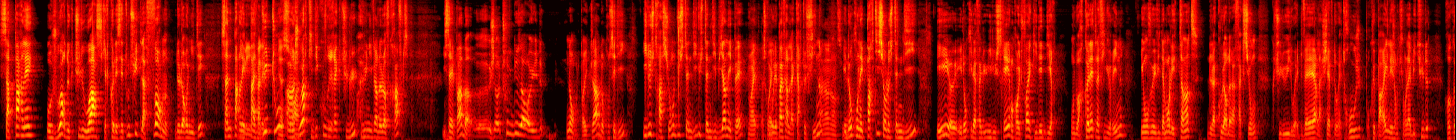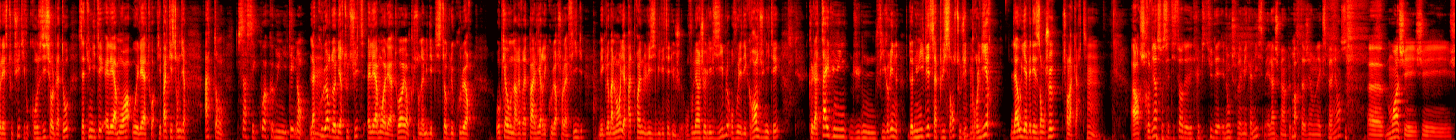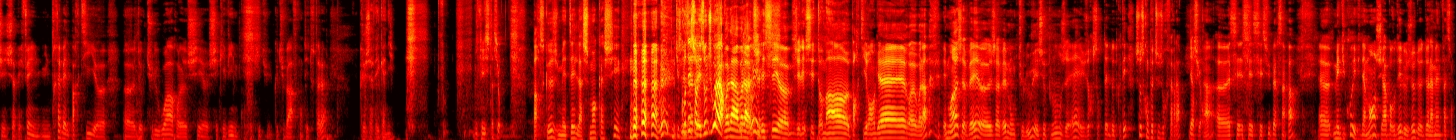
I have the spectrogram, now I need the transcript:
ça parlait aux joueurs de Cthulhu Wars qui reconnaissaient tout de suite la forme de leur unité. Ça ne parlait Mais pas fallait- du tout à sûr, un ouais. joueur qui découvrirait Cthulhu, l'univers de Lovecraft. Il savait pas, bah, euh, j'ai un truc bizarroïde. Non, tandis que là, donc on s'est dit, illustration, du standy, du standy bien épais, Ouais. parce qu'on ouais. voulait pas faire de la carte fine. Ah, non, non, c'est Et bien. donc on est parti sur le standy et, euh, et donc il a fallu illustrer encore une fois avec l'idée de dire on doit reconnaître la figurine Et on veut évidemment les teintes de la couleur de la faction. Cthulhu doit être vert, la chef doit être rouge, pour que pareil, les gens qui ont l'habitude reconnaissent tout de suite. Il faut qu'on se dise sur le plateau, cette unité, elle est à moi ou elle est à toi. Qu'il n'y ait pas de question de dire, attends, ça c'est quoi comme unité? Non, la Hmm. couleur doit dire tout de suite, elle est à moi, elle est à toi. Et en plus, on a mis des petits stocks de couleurs au cas où on n'arriverait pas à lire les couleurs sur la figue. Mais globalement, il n'y a pas de problème de lisibilité du jeu. On voulait un jeu lisible, on voulait des grandes unités, que la taille d'une d'une figurine donne une idée de sa puissance tout de suite Mhm. pour lire là où il y avait des enjeux sur la carte. Hmm. Alors, je reviens sur cette histoire de décrépitude et et donc sur les mécanismes. Et là, je vais un peu partager mon expérience. Euh, moi, j'avais fait une, une très belle partie euh, euh, de Cthulhu War euh, chez, chez Kevin, contre qui tu, que tu vas affronter tout à l'heure, que j'avais gagné. Félicitations. Parce que je m'étais lâchement caché. Tu Je comptais les sur les autres joueurs. Voilà, voilà. Oui. J'ai laissé, euh, j'ai laissé Thomas euh, partir en guerre, euh, voilà. Et moi, j'avais, j'avais mon Cthulhu et je plongeais et je ressortais de l'autre côté. Chose qu'on peut toujours faire là. Bien sûr. Hein, c'est- super sympa. Mais du coup, évidemment, j'ai abordé le jeu de, de la même façon.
